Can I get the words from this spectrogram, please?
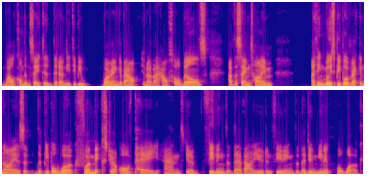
well compensated. They don't need to be worrying about you know their household bills. At the same time, I think most people recognize that, that people work for a mixture of pay and you know feeling that they're valued and feeling that they're doing meaningful work.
